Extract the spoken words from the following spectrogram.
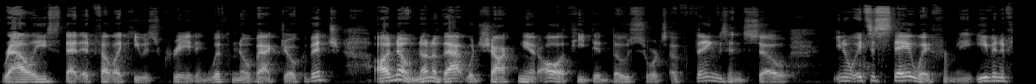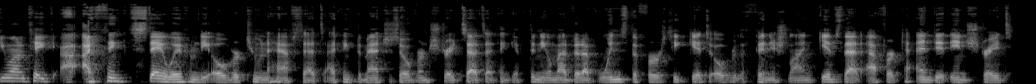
rallies that it felt like he was creating with Novak Djokovic. Uh, no, none of that would shock me at all if he did those sorts of things. And so, you know, it's a stay away from me. Even if you want to take, I, think stay away from the over two and a half sets. I think the match is over in straight sets. I think if Daniil Medvedev wins the first, he gets over the finish line, gives that effort to end it in straights.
